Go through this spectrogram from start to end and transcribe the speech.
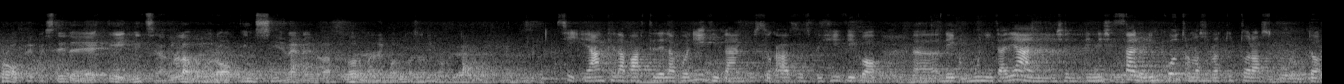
proprie queste idee e iniziare un lavoro insieme per formare qualcosa di nuovo. Sì, e anche da parte della politica, in questo caso specifico eh, dei comuni italiani, cioè è necessario l'incontro ma soprattutto l'ascolto.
